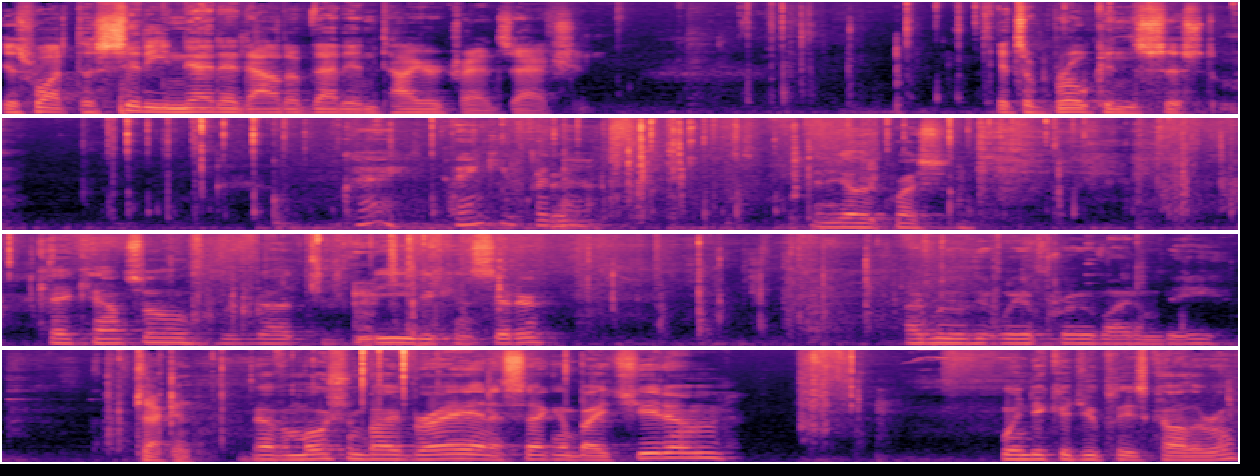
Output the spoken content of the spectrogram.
is what the city netted out of that entire transaction. It's a broken system. Okay, thank you for that. Any other questions? Okay, council, we've got B to consider. I move that we approve item B. Second. We have a motion by Bray and a second by Cheatham. Wendy, could you please call the roll?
